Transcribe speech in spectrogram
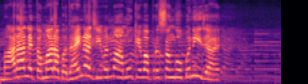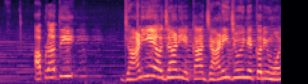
મારા ને તમારા બધાના જીવનમાં અમુક એવા પ્રસંગો બની જાય. આપણાથી જાણીએ, અજાણીએ, કાં જાણી જોઈને કર્યું હોય,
